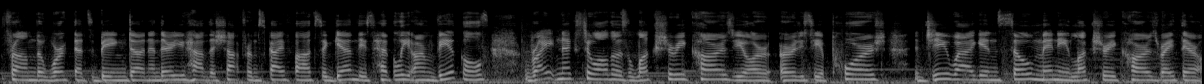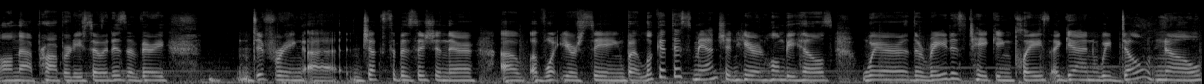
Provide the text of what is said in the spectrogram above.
from the work that's being done. And there you have the shot from Sky Fox. Again, these heavily armed vehicles right next to all those luxury cars. You are already see a Porsche, a G-Wagon, so many luxury cars right there on that property. So it is a very differing uh, juxtaposition there of, of, what you're seeing. But look at this mansion here in Holmby Hills where the raid is taking place. Again, we don't know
